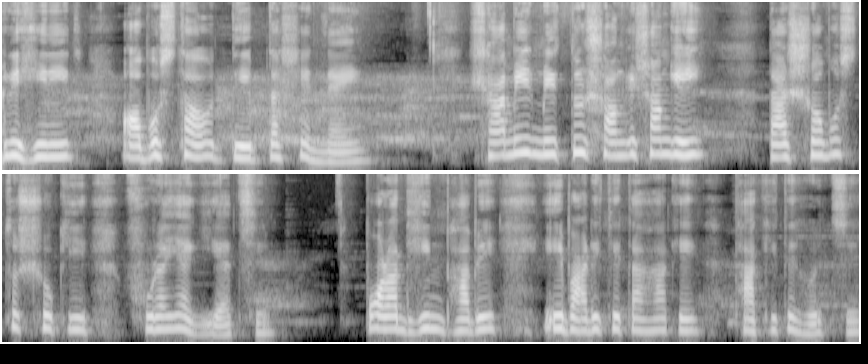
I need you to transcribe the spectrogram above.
গৃহিণীর অবস্থাও দেবদাসের ন্যায়। স্বামীর মৃত্যুর সঙ্গে সঙ্গেই তার সমস্ত সুখী ফুরাইয়া গিয়াছে। পরাধীনভাবে এ বাড়িতে তাহাকে থাকিতে হয়েছে।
